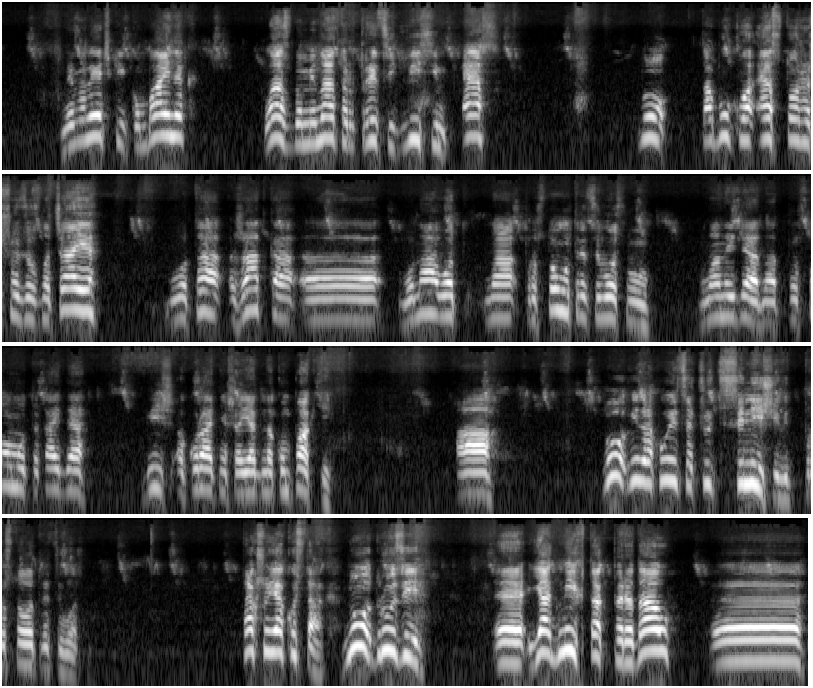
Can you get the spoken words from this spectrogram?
невеличкий комбайник. Клас Домінатор 38S. Ну, та буква S теж щось означає. Бо та жатка, е, вона от на простому 38-му вона не йде. На простому така йде більш акуратніша, як на компакті. А ну, він рахується чуть сильніший від простого 38. Так що якось так. Ну, друзі, е, як міг, так передав. Е,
